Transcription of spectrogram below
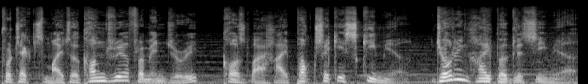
protects mitochondria from injury caused by hypoxic ischemia. During hyperglycemia,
